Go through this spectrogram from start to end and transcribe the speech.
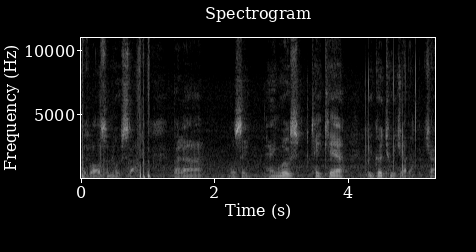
as well as some new stuff. But uh, we'll see. Hang loose. Take care. Be good to each other. Ciao.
